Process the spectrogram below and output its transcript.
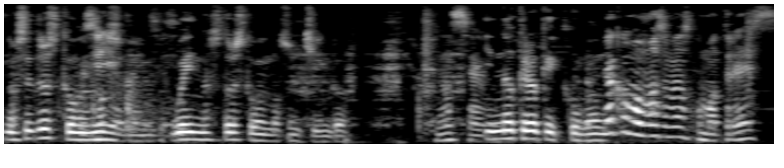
Nosotros Pues sí, comemos. Güey, nosotros comemos un chingo. No sé. Y güey. no creo que Yo comamos. como más o menos como tres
